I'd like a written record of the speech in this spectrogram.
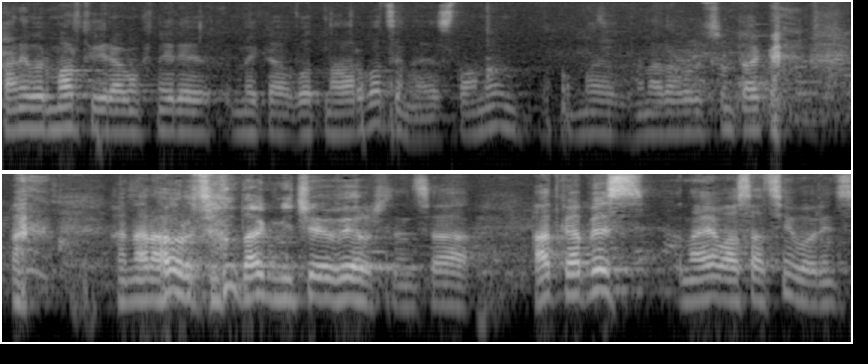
քանի որ մարդու իրավունքները մեկը ոտնահարված են Հայաստանում, հնարավորություն տակ հնարավորություն տակ միջև վերջ, հա հատկապես նաև ասացին, որ ինձ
